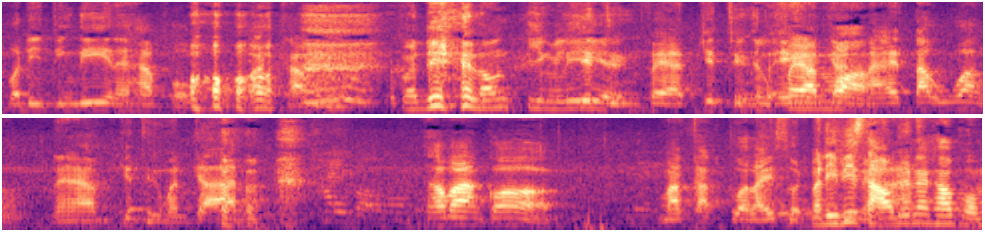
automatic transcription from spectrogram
สวัสดีติงดี้นะครับผมผมวัดครับ สวัสดีน้องติงลี่ คิดถึงแฟนคิดถึงคิดถึงตัวเองแฟเหนมือนกันว่ะ นะไอ้เต้าอ้วงนะครับ คิดถึงเหมือนกันใครบอกให้ถ้าว่างก็ มากัดตัวไลฟ์สดสวัสดีพี่สาวด้วยนะครับผม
